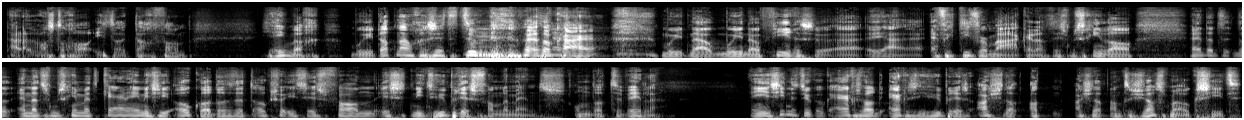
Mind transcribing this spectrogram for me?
Nou, dat was toch wel iets dat ik dacht van, jemig, moet je dat nou gaan zitten doen mm, met elkaar? Ja. Moet, je het nou, moet je nou virussen uh, ja, effectiever maken? Dat is misschien wel, hè, dat, dat, en dat is misschien met kernenergie ook wel, dat het ook zoiets is van, is het niet hubris van de mens om dat te willen? En je ziet natuurlijk ook ergens wel ergens die hubris, als je dat, als je dat enthousiasme ook ziet,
